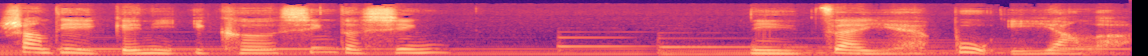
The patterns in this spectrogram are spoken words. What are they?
上帝给你一颗新的心，你再也不一样了。”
